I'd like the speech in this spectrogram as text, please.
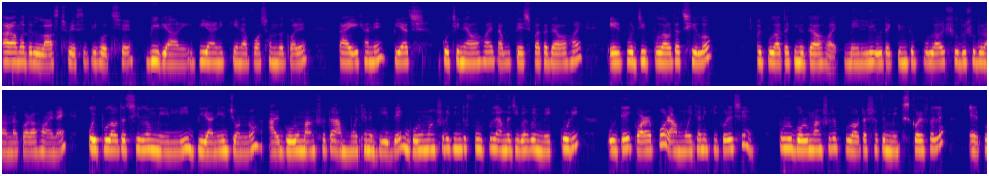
আর আমাদের লাস্ট রেসিপি হচ্ছে বিরিয়ানি। বিরিয়ানি কেনা পছন্দ করে, তাই এখানে পেঁয়াজ কুচি নেওয়া হয়, তারপর তেজপাতা দেওয়া হয়। এরপর যে পোলাওটা ছিল, ওই পোলাওটা কিন্তু দেওয়া হয়। মেনলি ওইটা কিন্তু পোলাও শুধু শুধু রান্না করা হয় নাই। ওই পোলাওটা ছিল মেইনলি বিরিয়ানির জন্য। আর গরু মাংসটা আম্মু এখানে দিয়ে দেয়। গরু মাংসটা কিন্তু ফুলফুলে আমরা যেভাবে মেক করি, ওইটাই করার পর আম্মু এখানে কি করেছে? পুরো গরু মাংসটা পোলাওটার সাথে মিক্স করে ফেলে, এরপর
